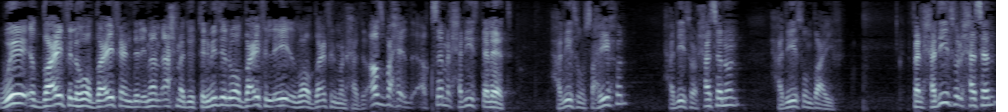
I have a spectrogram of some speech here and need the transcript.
والضعيف اللي هو الضعيف عند الإمام أحمد والترمذي اللي هو الضعيف الإيه؟ اللي هو الضعيف المنحدر. أصبح أقسام الحديث ثلاثة حديث صحيح حديث حسن حديث ضعيف. فالحديث الحسن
